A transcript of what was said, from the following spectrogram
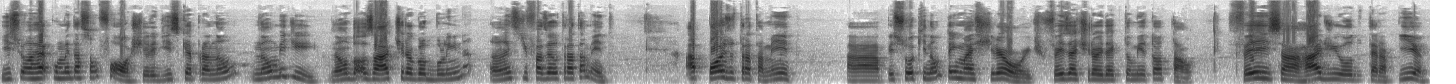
Isso é uma recomendação forte. Ele diz que é para não, não medir, não dosar a tiroglobulina antes de fazer o tratamento. Após o tratamento, a pessoa que não tem mais tireoide, fez a tiroidectomia total, fez a radioiodoterapia,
